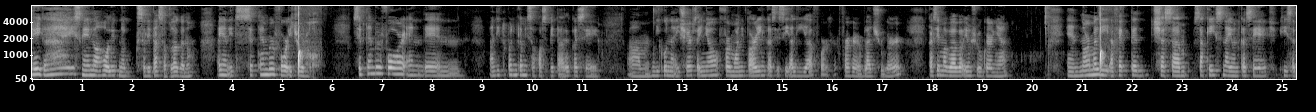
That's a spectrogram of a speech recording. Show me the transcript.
Hey guys! Ngayon lang ako ulit nagsalita sa vlog, ano? Ayan, it's September 4, itsura ko. September 4, and then, andito pa rin kami sa hospital kasi um, hindi ko na i-share sa inyo for monitoring kasi si Aliyah for, for her blood sugar. Kasi mababa yung sugar niya. And normally, affected siya sa, sa case na yun kasi he's a,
